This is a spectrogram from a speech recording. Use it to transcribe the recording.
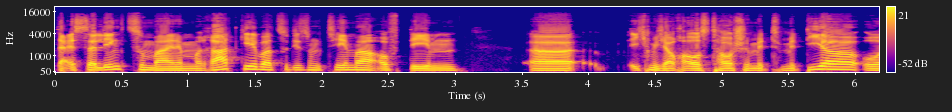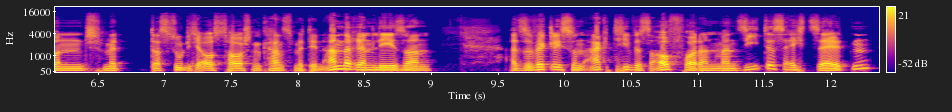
da ist der Link zu meinem Ratgeber zu diesem Thema, auf dem äh, ich mich auch austausche mit, mit dir und mit, dass du dich austauschen kannst mit den anderen Lesern. Also wirklich so ein aktives Auffordern. Man sieht es echt selten.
